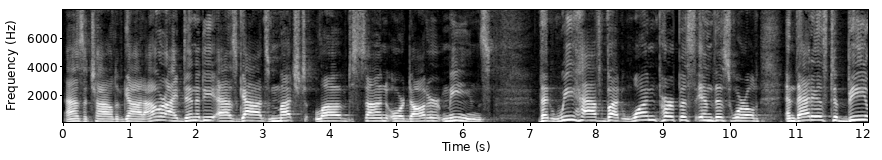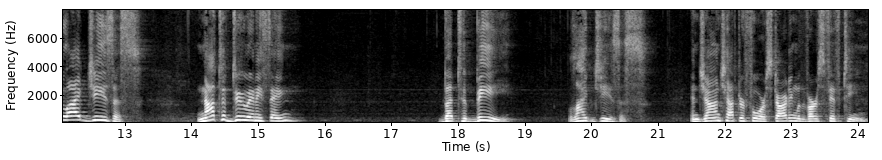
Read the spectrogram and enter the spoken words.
as a child of God? Our identity as God's much loved son or daughter means that we have but one purpose in this world, and that is to be like Jesus, not to do anything, but to be like Jesus in John chapter 4, starting with verse 15.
